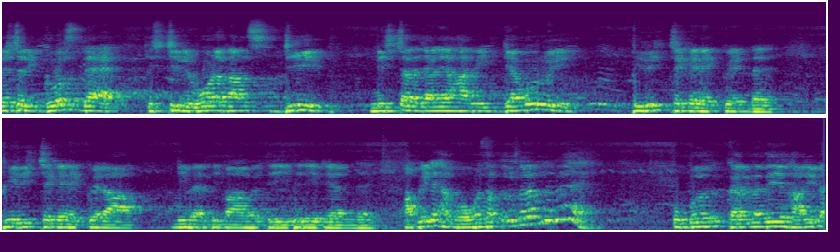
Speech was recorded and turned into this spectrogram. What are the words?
actually goes that still water runs deep. නිශ්චල ජලය හරි ගැඹුරුයි. පිරිච්ච කෙනෙක් වෙන්න පිරිච්ච කෙනෙක් වෙලා නිවැරදි මාවතේ ඉදිරියට යන්න. අපිට හැමෝම සතුටු කරන්න බෑ. ඔබ කරන දේ හරිනම්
